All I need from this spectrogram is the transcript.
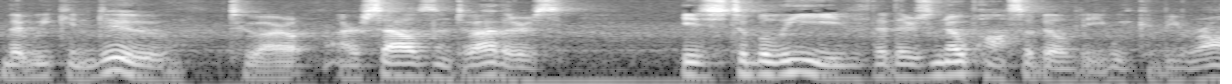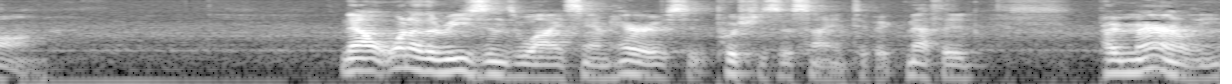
that we can do to our, ourselves and to others is to believe that there's no possibility we could be wrong. Now, one of the reasons why Sam Harris pushes the scientific method primarily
